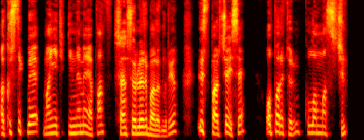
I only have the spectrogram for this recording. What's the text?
akustik ve manyetik dinleme yapan sensörleri barındırıyor. Üst parça ise operatörün kullanması için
